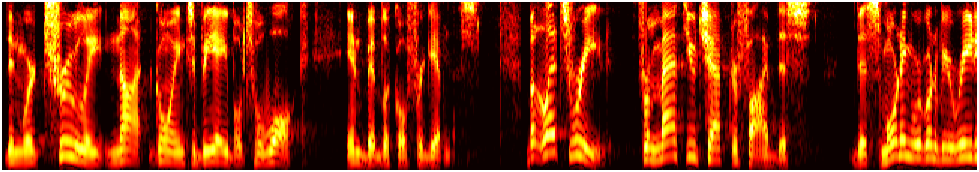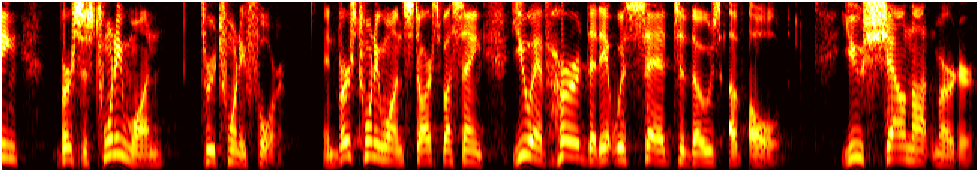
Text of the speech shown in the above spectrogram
then we're truly not going to be able to walk in biblical forgiveness. But let's read from Matthew chapter 5 this, this morning. We're going to be reading verses 21 through 24. And verse 21 starts by saying, You have heard that it was said to those of old, You shall not murder,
